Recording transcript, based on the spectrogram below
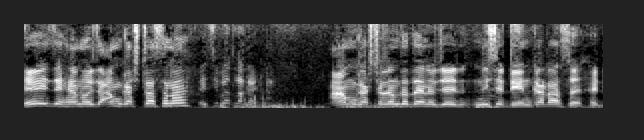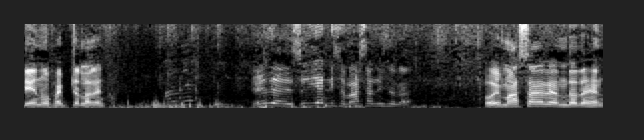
হে যে হ্যাঁ ওই যে আম গাছটা আছে না? আম গাছটা জানতে দেন ওই যে নিচে ডেন কাটা আছে সেই ডেন ও পাইপটা লাগান ওই মাছ রান্দা দেখেন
